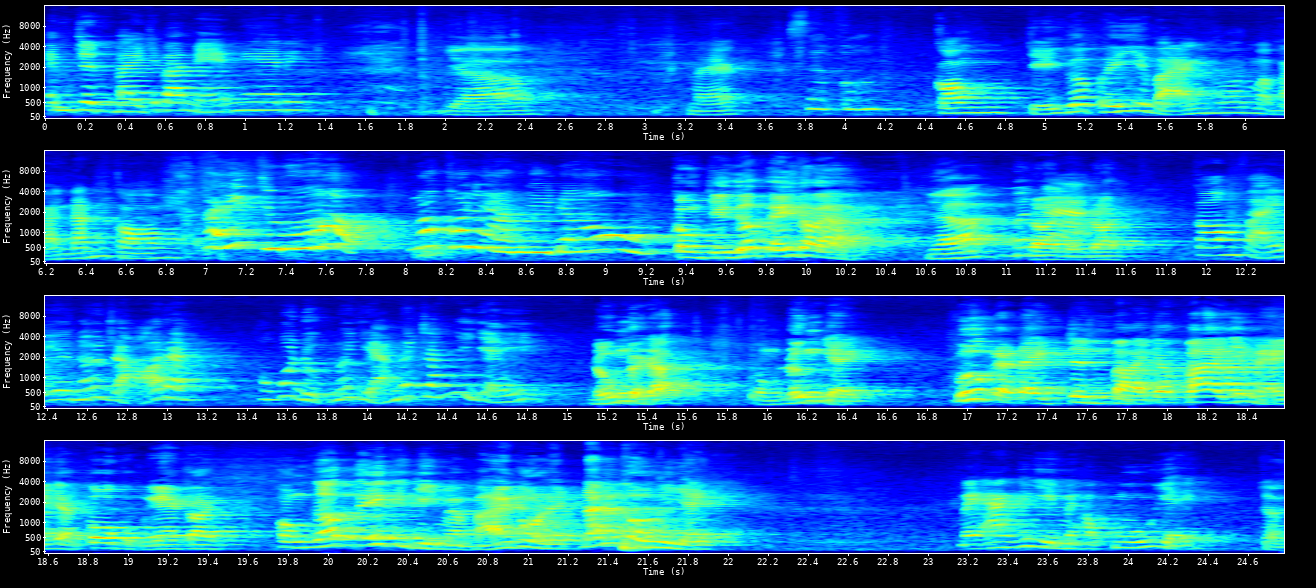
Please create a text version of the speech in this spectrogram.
em trình bày cho ba mẹ em nghe đi dạ mẹ sao con con chỉ góp ý với bạn thôi mà bạn đánh con thấy chưa nó có làm gì đâu Con chỉ góp ý thôi à? dạ minh Rồi, à rồi, rồi. con phải nói rõ ra không có được nói giảm nói tránh như vậy Đúng rồi đó. Con đứng dậy, bước ra đây trình bày cho ba với mẹ và cô cùng nghe coi. Con góp ý cái gì mà bạn con lại đánh con như vậy? mày ăn cái gì mày học ngu vậy Trời.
